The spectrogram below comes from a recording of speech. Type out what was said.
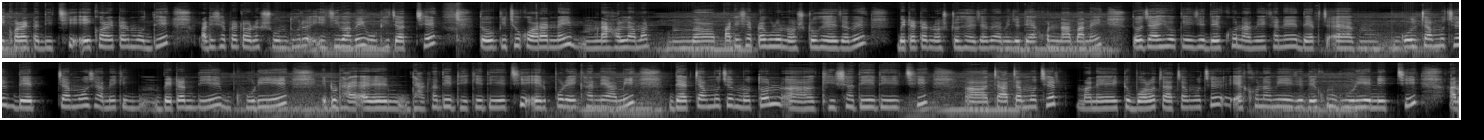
এই কড়াইটা দিচ্ছি। এই কড়াইটার মধ্যে সাপটাটা অনেক সুন্দর ইজিভাবেই উঠে যাচ্ছে। তো কিছু করার নেই। না হলে আমার সাপটাগুলো নষ্ট হয়ে যাবে, বেটাটা নষ্ট হয়ে যাবে। আমি যদি এখন না বানাই, তো যাই হোক, এই যে দেখুন, আমি এখানে দেড় গোল চামচের দেড় চামচ আমি কি বেটার দিয়ে ঘুরিয়ে একটু ঢাকনা দিয়ে ঢেকে দিয়েছি। এরপর এখানে আমি দেড় চামচের মতন খিসা দিয়ে দিয়েছি। চা চামচের মানে একটু বড় চা চামচের। এখন আমি এই যে দেখুন, ঘুরিয়ে নিচ্ছি। আর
